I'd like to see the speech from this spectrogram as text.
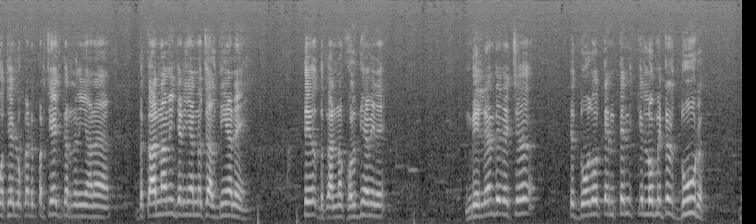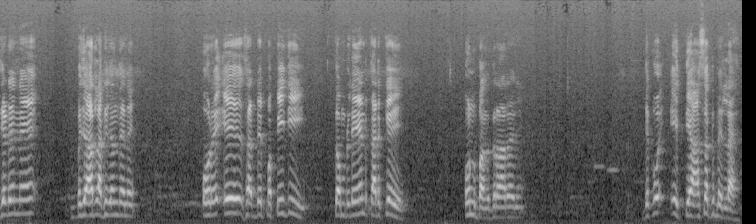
ਉੱਥੇ ਲੋਕਾਂ ਨੇ ਪਰਚੇਜ ਕਰਨ ਵੀ ਆਣਾ ਦੁਕਾਨਾਂ ਵੀ ਜਿਹੜੀਆਂ ਨੂੰ ਚੱਲਦੀਆਂ ਨੇ ਤੇ ਦੁਕਾਨਾਂ ਖੁੱਲਦੀਆਂ ਵੀ ਨੇ। ਮੇਲਿਆਂ ਦੇ ਵਿੱਚ ਤੇ 2-2 3-3 ਕਿਲੋਮੀਟਰ ਦੂਰ ਜਿਹੜੇ ਨੇ ਬਾਜ਼ਾਰ ਲੱਗ ਜਾਂਦੇ ਨੇ। ਔਰ ਇਹ ਸਾਡੇ ਪੱਪੀ ਜੀ ਕੰਪਲੇਂਟ ਕਰਕੇ ਉਹਨੂੰ ਬੰਦ ਕਰਾ ਰਹੇ ਨੇ। ਦੇਖੋ, ਇਤਿਹਾਸਕ ਮੇਲਾ ਹੈ।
